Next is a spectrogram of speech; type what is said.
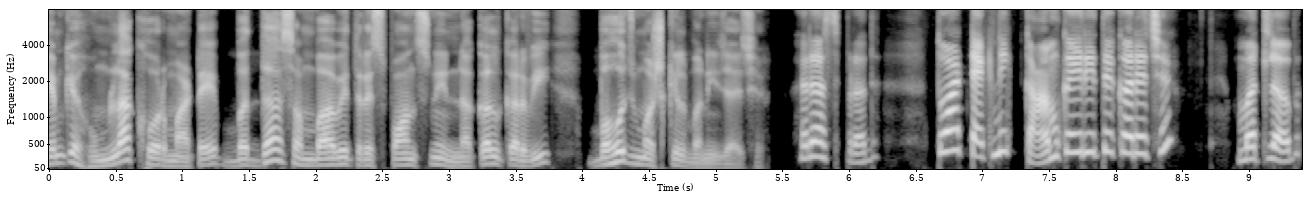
કેમ કે હુમલાખોર માટે બધા સંભવિત રિસ્પોન્સની નકલ કરવી બહુ જ મુશ્કેલ બની જાય છે. રસપ્રદ. તો આ ટેકનિક કામ કઈ રીતે કરે છે? મતલબ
